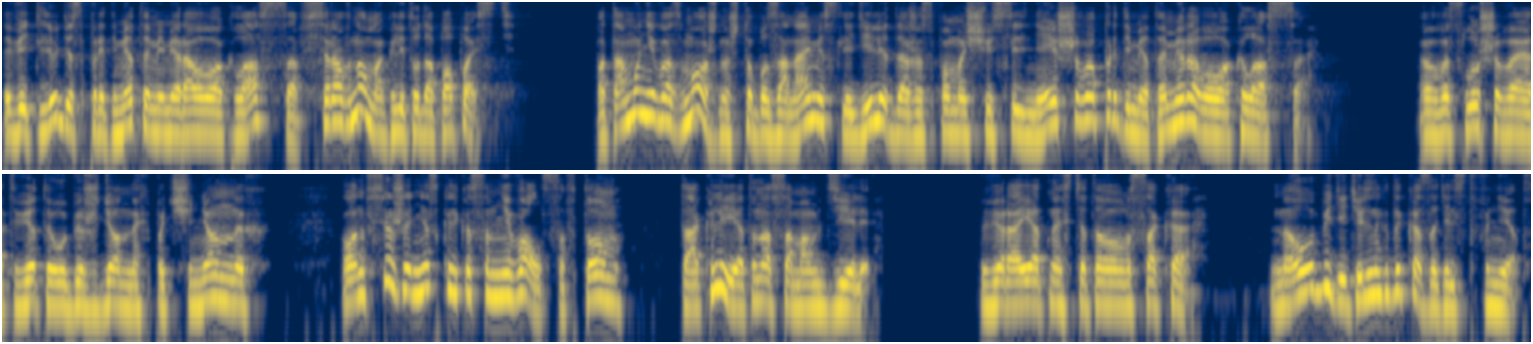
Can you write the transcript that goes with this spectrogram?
Ведь люди с предметами мирового класса все равно могли туда попасть. Потому невозможно, чтобы за нами следили даже с помощью сильнейшего предмета мирового класса. Выслушивая ответы убежденных подчиненных, он все же несколько сомневался в том, так ли это на самом деле. Вероятность этого высока, но убедительных доказательств нет.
